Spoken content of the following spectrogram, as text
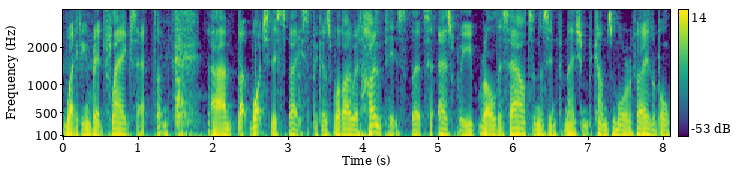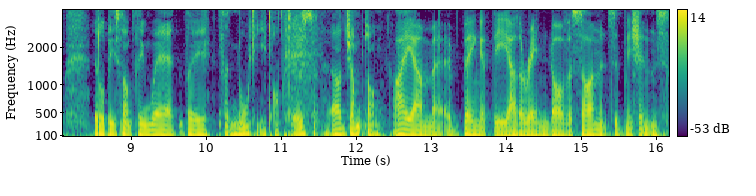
waving red flags at them. Um, but watch this space because what I would hope is that as we roll this out and as information becomes more available, it'll be something where the the naughty doctors are jumped on. I um being at the other end of assignment submissions,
